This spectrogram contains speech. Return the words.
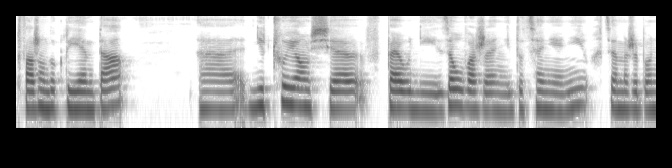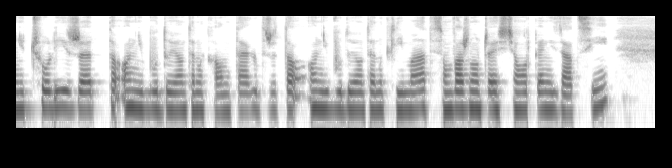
twarzą do klienta, e, nie czują się w pełni zauważeni, docenieni. Chcemy, żeby oni czuli, że to oni budują ten kontakt, że to oni budują ten klimat, są ważną częścią organizacji, e,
